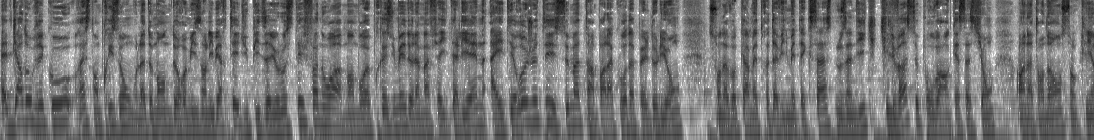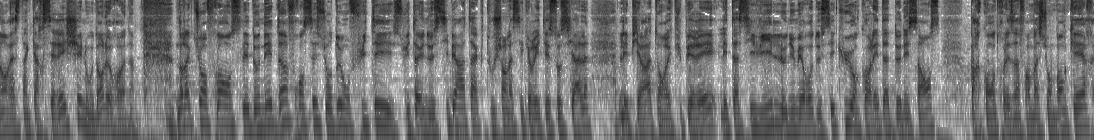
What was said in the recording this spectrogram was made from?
Edgardo Greco reste en prison. La demande de remise en liberté du pizzaiolo stéphanois, membre présumé de la mafia italienne, a été rejetée ce matin par la Cour d'appel de Lyon. Son avocat, maître David Metexas, nous indique qu'il va se pourvoir en cassation. En attendant, son client reste incarcéré chez nous dans le Rhône. Dans l'actu en France, les données d'un Français sur deux ont fuité suite à une cyberattaque touchant la sécurité sociale. Les pirates ont récupéré l'état civil, le numéro de sécu, encore les dates de naissance. Par contre, les informations bancaires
